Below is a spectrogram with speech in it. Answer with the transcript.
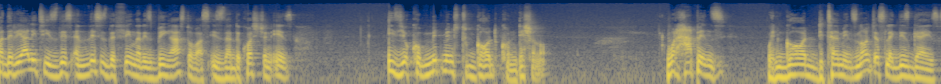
But the reality is this, and this is the thing that is being asked of us, is that the question is, is your commitment to God conditional? What happens when God determines, not just like these guys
